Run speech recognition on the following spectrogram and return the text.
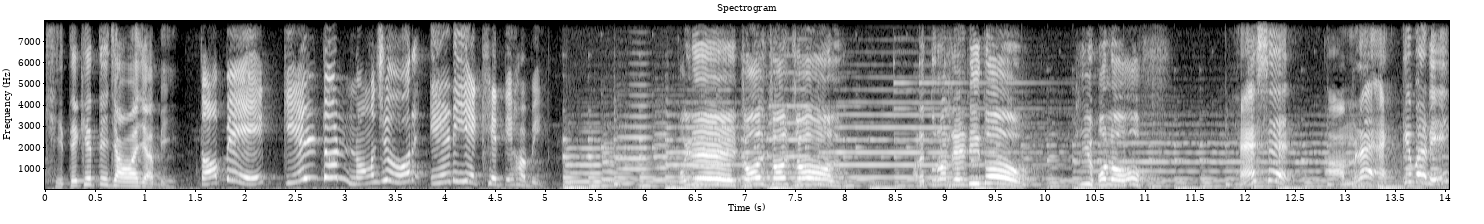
খেতে খেতে যাওয়া যাবে। তবে কেল্টন নজর এড়িয়ে খেতে হবে। ওই রে চল চল চল। আরে তোরা রেডি তো? কি হলো উফ, হ্যাঁ স্যার আমরা একেবারে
